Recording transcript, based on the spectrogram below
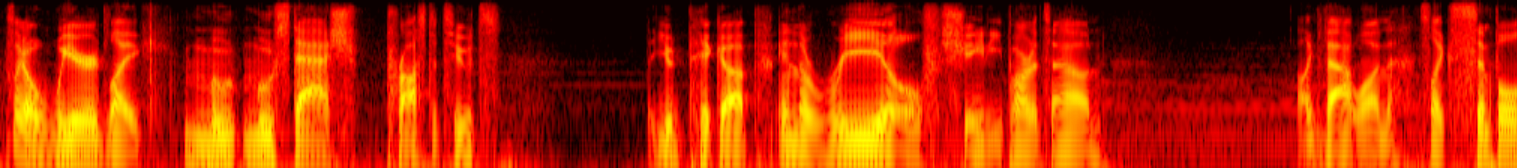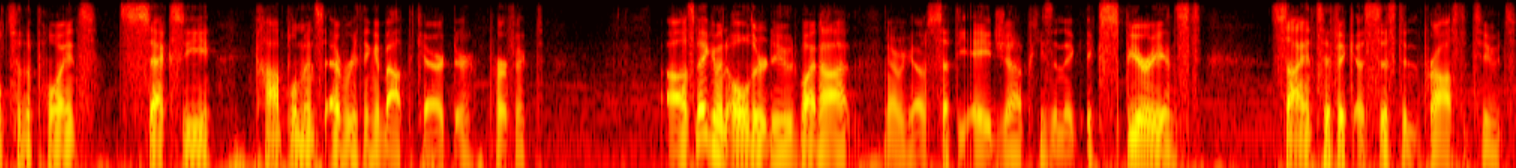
looks like a weird like mu mustache prostitute you'd pick up in the real shady part of town. I like that one. It's like simple to the point, sexy, complements everything about the character. Perfect. Uh, let's make him an older dude. Why not? There we go. Set the age up. He's an experienced scientific assistant prostitute.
